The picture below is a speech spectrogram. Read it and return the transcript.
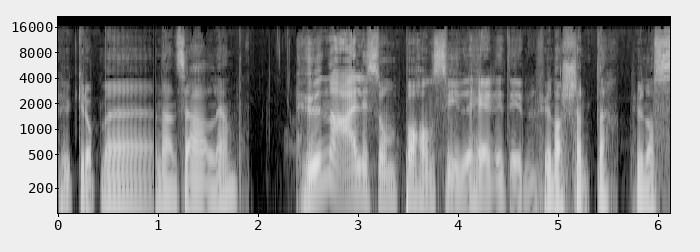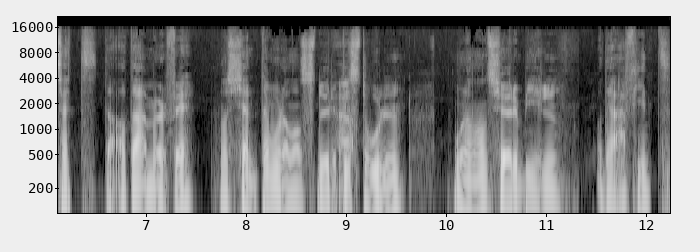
hooker opp med Nancy Allen igjen. Hun er liksom på hans side hele tiden. Hun har skjønt det. Hun har sett det, at det er Murphy. Hun har kjent det, hvordan han snurrer Ja. pistolen, hvordan han kjører bilen. Og det er fint.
